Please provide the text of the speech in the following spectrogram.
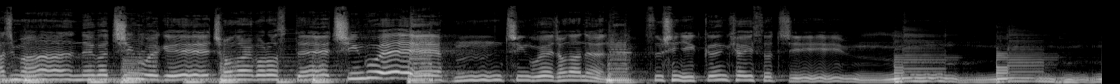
하지만 내가 친구에게 전화를 걸었을 때 친구의 음, 친구의 전화는 수신이 끊겨 있었지. 음, 음,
